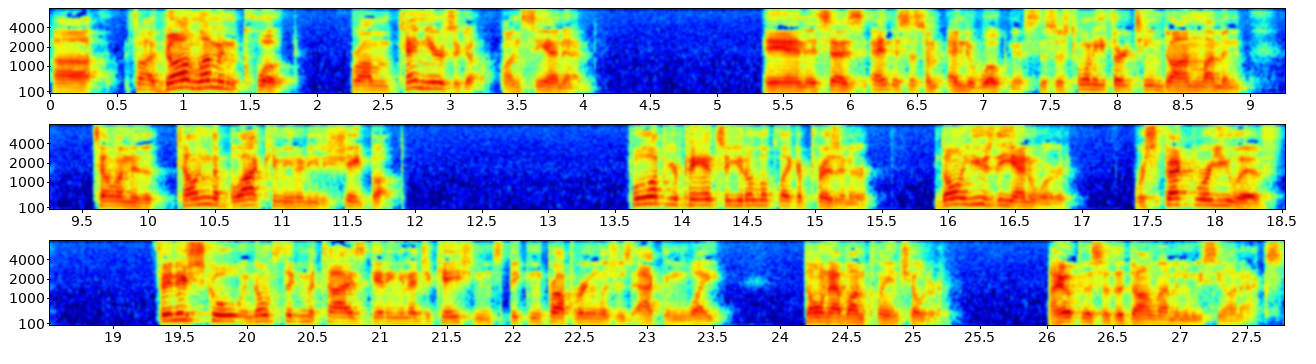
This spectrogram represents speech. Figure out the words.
uh, a Don Lemon quote from 10 years ago on CNN. And it says, and this is from End of Wokeness. This is 2013 Don Lemon telling the, telling the black community to shape up. Pull up your pants so you don't look like a prisoner. Don't use the N word. Respect where you live. Finish school and don't stigmatize getting an education and speaking proper English as acting white. Don't have unplanned children. I hope this is the Don Lemon we see on X.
